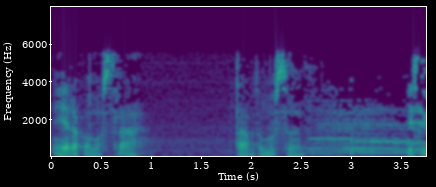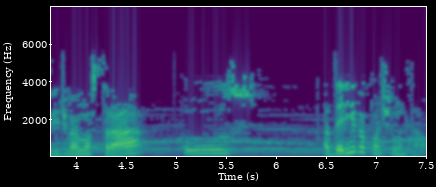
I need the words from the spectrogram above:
Era para mostrar? Estava tá, mostrando. Esse vídeo vai mostrar os, a deriva continental,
